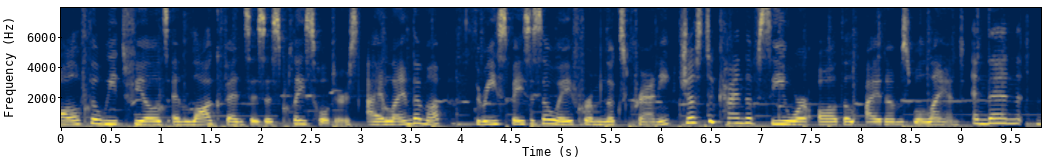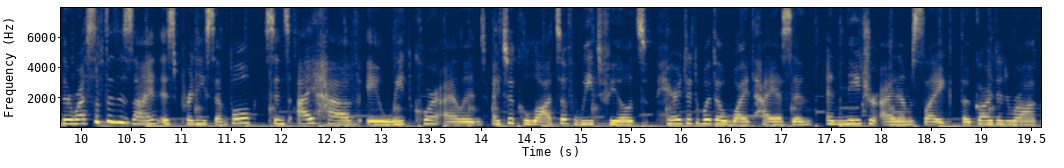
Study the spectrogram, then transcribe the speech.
all of the wheat fields and log fences as placeholders. I lined them up three spaces away from Nook's Cranny just to kind of see where all the items will land. And then the rest of the design is pretty simple. Since I have a wheat core island, I took lots of wheat fields, paired it with a white hyacinth, and nature items like the garden rock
